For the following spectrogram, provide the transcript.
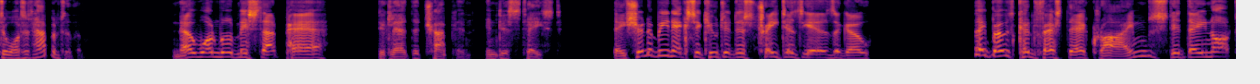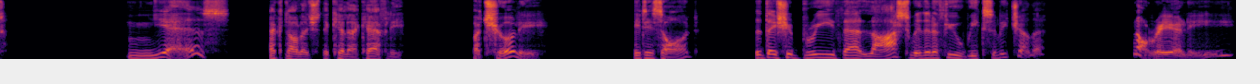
to what had happened to them. No one will miss that pair, declared the chaplain in distaste. They should have been executed as traitors years ago. They both confessed their crimes, did they not? Mm, yes, acknowledged the killer carefully. But surely it is odd that they should breathe their last within a few weeks of each other. Not really.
